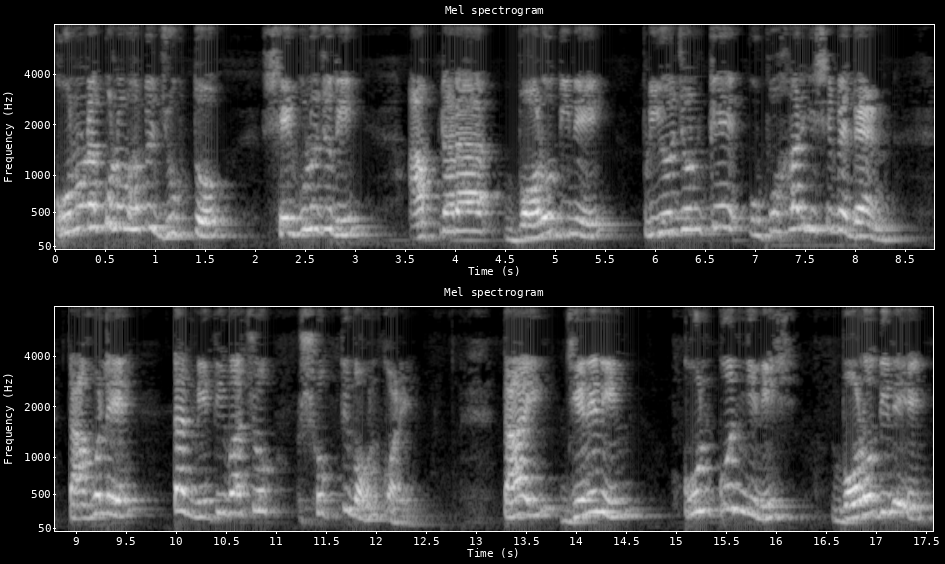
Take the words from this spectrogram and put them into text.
কোনো না কোনোভাবে যুক্ত, সেগুলো যদি আপনারা বড়দিনে প্রিয়জনকে উপহার হিসেবে দেন, তাহলে তা নেতিবাচক শক্তি বহন করে। তাই জেনে নিন কোন কোন জিনিস বড়দিনে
